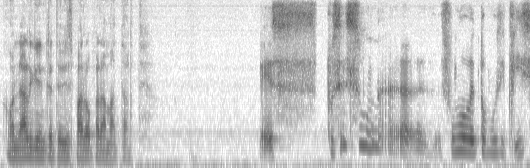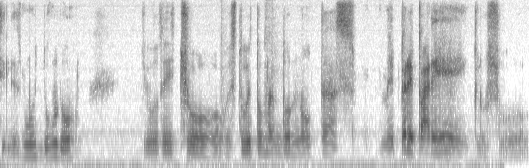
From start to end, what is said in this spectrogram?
con alguien que te disparó para matarte? Es pues es, una, es un momento muy difícil, es muy duro. Yo de hecho estuve tomando notas, me preparé incluso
